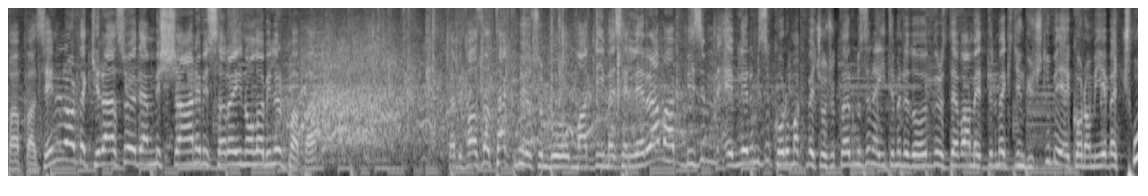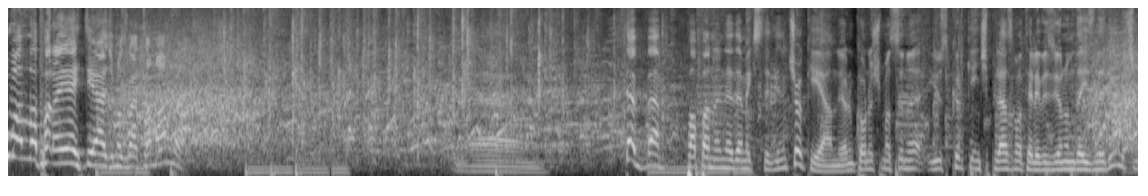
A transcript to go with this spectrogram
Papa. Senin orada kirası ödenmiş şahane bir sarayın olabilir papa. Tabii fazla takmıyorsun bu maddi meseleleri ama bizim evlerimizi korumak ve çocuklarımızın eğitimini doğru dürüst devam ettirmek için güçlü bir ekonomiye ve çuvalla paraya ihtiyacımız var tamam mı? Tabii ben Papa'nın ne demek istediğini çok iyi anlıyorum. Konuşmasını 140 inç plazma televizyonumda izlediğim için.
